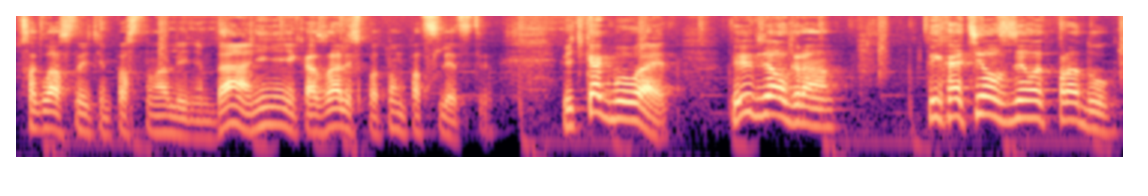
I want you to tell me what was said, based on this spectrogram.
согласно этим постановлениям, да, они не оказались потом под следствием. Ведь как бывает, ты взял грант, ты хотел сделать продукт,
